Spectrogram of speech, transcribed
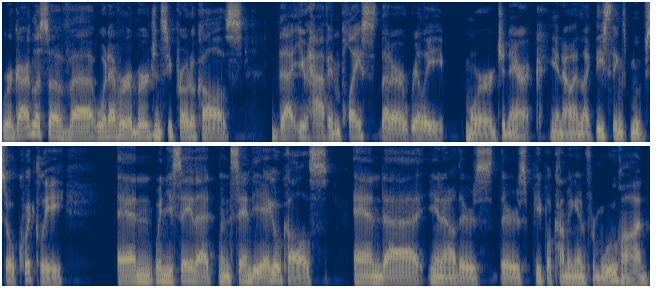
regardless of uh, whatever emergency protocols that you have in place that are really more generic, you know, and like these things move so quickly. And when you say that, when San Diego calls, and uh, you know, there's there's people coming in from Wuhan.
